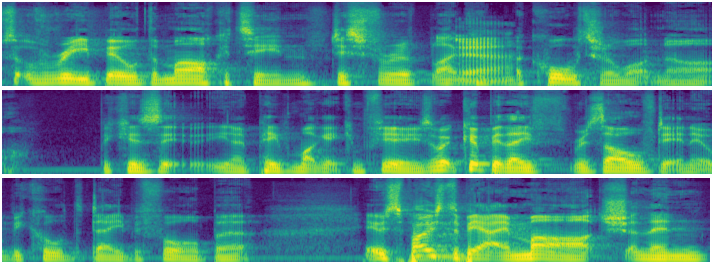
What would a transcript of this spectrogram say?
sort of rebuild the marketing just for a, like Yeah. a, a quarter or whatnot, because it, you know people might get confused. Or it could be they've resolved it and it'll be called the day before, but it was supposed to be out in March, and then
